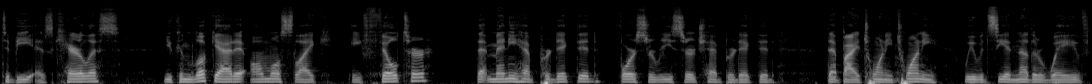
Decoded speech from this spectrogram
to be as careless. You can look at it almost like a filter that many have predicted, Forrester Research had predicted that by 2020 we would see another wave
